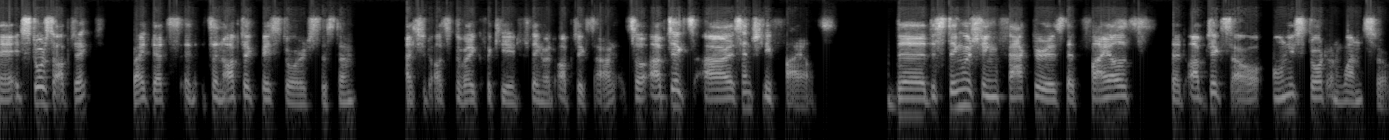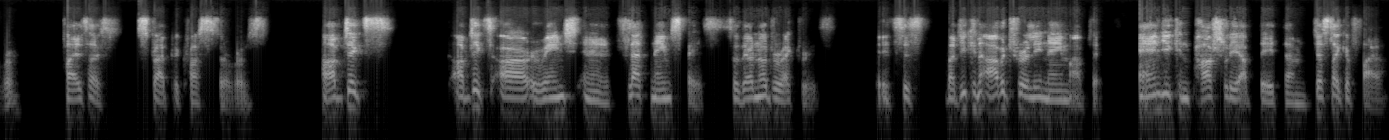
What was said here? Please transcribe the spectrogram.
uh, it stores objects, right? That's an, it's an object-based storage system. I should also very quickly explain what objects are. So objects are essentially files. The distinguishing factor is that files, that objects are only stored on one server. Files are striped across servers. Objects, objects are arranged in a flat namespace. So there are no directories. It's just, but you can arbitrarily name objects and you can partially update them just like a file,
